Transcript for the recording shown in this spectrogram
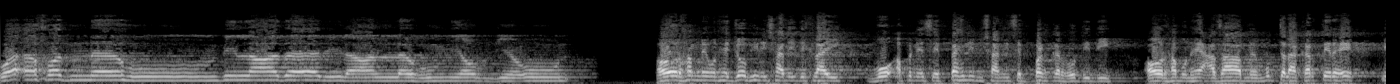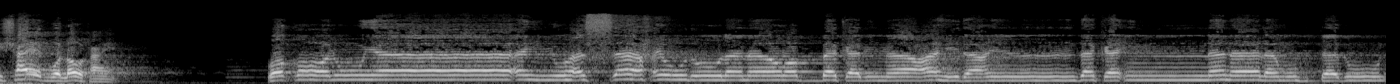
وَأَخَذْنَاهُمْ بِالْعَذَابِ لَعَلَّهُمْ يَرْجِعُونَ. اور ہم نے انہیں جو بھی نشانی دکھلائی وہ اپنے سے پہلی نشانی سے بڑھ کر ہوتی تھی اور ہم انہیں عذاب میں مبتلا کرتے رہے کہ شاید وہ لوٹ آئیں۔ وقالوا يا أيها الساحر ادع لنا ربك بما عهد عندك إننا لمهتدون۔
